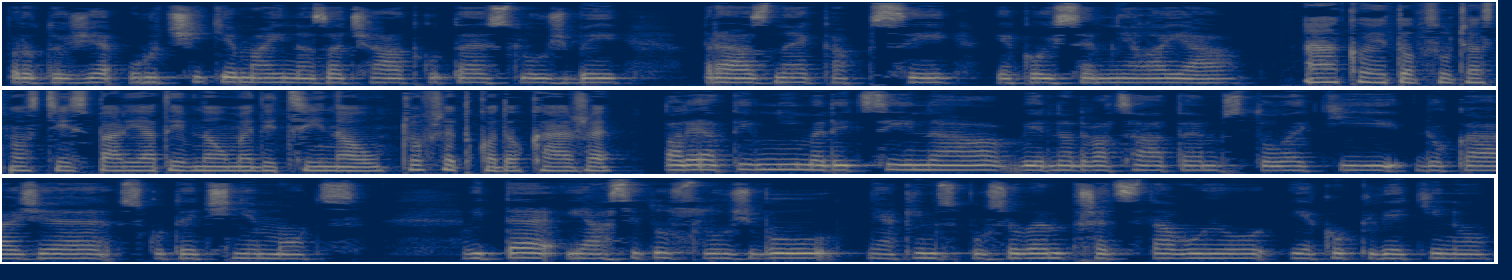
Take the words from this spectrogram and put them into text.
protože určitě mají na začátku té služby prázdné kapsy, jako jsem měla já. A ako je to v súčasnosti s paliatívnou medicínou? Čo všetko dokáže? Paliativní medicína v 21. století dokáže skutečně moc. Víte, já si tu službu nějakým způsobem představuju jako květinu,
